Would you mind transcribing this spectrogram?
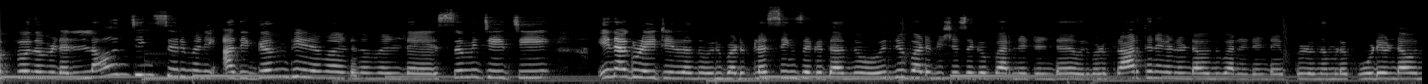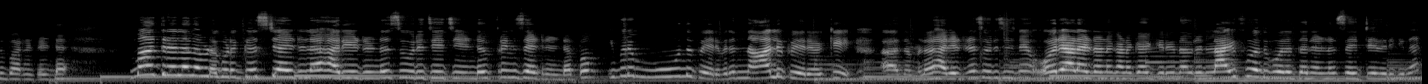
അപ്പോൾ നമ്മുടെ ലോഞ്ചിങ് സെറിമണി അതിഗംഭീരമായിട്ട് നമ്മളുടെ സുമി ചേച്ചി ഇനാഗുറേറ്റ് ചെയ്ത് തന്നു. ഒരുപാട് ബ്ലെസ്സിങ്സ് ഒക്കെ തന്നു. ഒരുപാട് വിഷസ് ഒക്കെ പറഞ്ഞിട്ടുണ്ട്. ഒരുപാട് പ്രാർത്ഥനകൾ ഉണ്ടാവും എന്ന് പറഞ്ഞിട്ടുണ്ട്. എപ്പോഴും നമ്മുടെ കൂടെ ഉണ്ടാവും എന്ന് പറഞ്ഞിട്ടുണ്ട്. മാത്രമല്ല നമ്മുടെ കൂടെ ഗസ്റ്റ് ആയിട്ടുള്ള ഹരിയായിട്ടുണ്ട് സൂര്യ ചേച്ചിയുണ്ട് പ്രിൻസ് ആയിട്ടുണ്ട് അപ്പം ഇവർ മൂന്ന് പേര് ഇവർ നാല് പേര് ഓക്കെ നമ്മൾ ഹരിയേട്ടനെ സൂര്യ ചേച്ചിനെ ഒരാളായിട്ടാണ് കണക്കാക്കിയിരിക്കുന്നത്. അവരുടെ ലൈഫും അതുപോലെ തന്നെയാണ് സെറ്റ് ചെയ്തിരിക്കുന്നത്.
